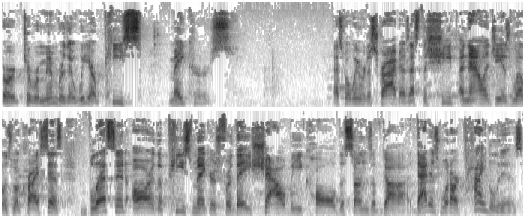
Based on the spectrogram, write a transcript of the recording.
or to remember that we are peacemakers. That's what we were described as. That's the sheep analogy as well as what Christ says. Blessed are the peacemakers, for they shall be called the sons of God. That is what our title is.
